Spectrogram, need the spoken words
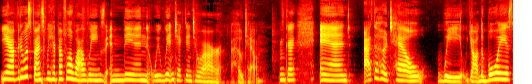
Yeah, but it was fun. So we had Buffalo Wild Wings, and then we went and checked into our hotel. Okay, and at the hotel, we y'all the boys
